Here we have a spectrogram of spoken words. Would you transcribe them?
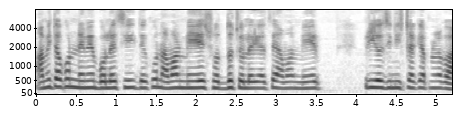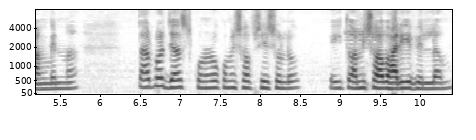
আমি তখন নেমে বলেছি দেখুন আমার মেয়ে সদ্য চলে গেছে। আমার মেয়ের প্রিয় জিনিসটাকে আপনারা ভাঙবেন না। তারপর জাস্ট কোনো রকমে সব শেষ হলো। এই তো আমি সব হারিয়ে ফেললাম।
